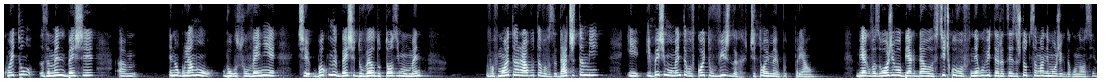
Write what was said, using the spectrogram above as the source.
Което за мен беше ам, едно голямо благословение – че Бог ме беше довел до този момент в моята работа, в задачата ми и, и беше момента, в който виждах, че Той ме е подпрял. Бях възложила, бях дала всичко в Неговите ръце, защото сама не можех да го нося.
